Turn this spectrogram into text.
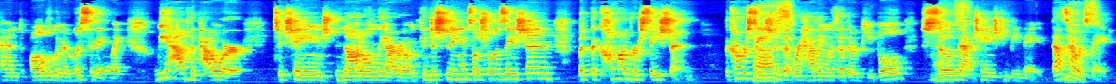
and all the women listening. Like we have the power to change not only our own conditioning and socialization, but the conversation, the conversations yes. that we're having with other people so yes. that change can be made. That's yes. how it's made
